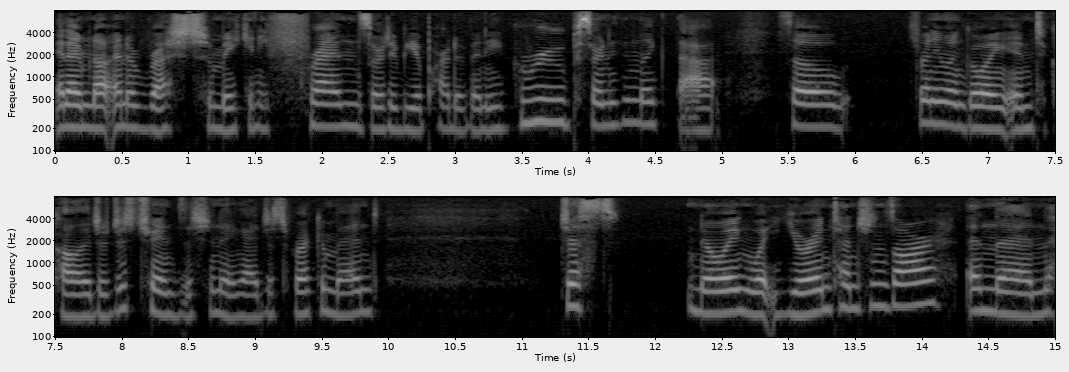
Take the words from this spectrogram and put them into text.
and I'm not in a rush to make any friends or to be a part of any groups or anything like that. So, for anyone going into college or just transitioning, I just recommend just knowing what your intentions are and then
